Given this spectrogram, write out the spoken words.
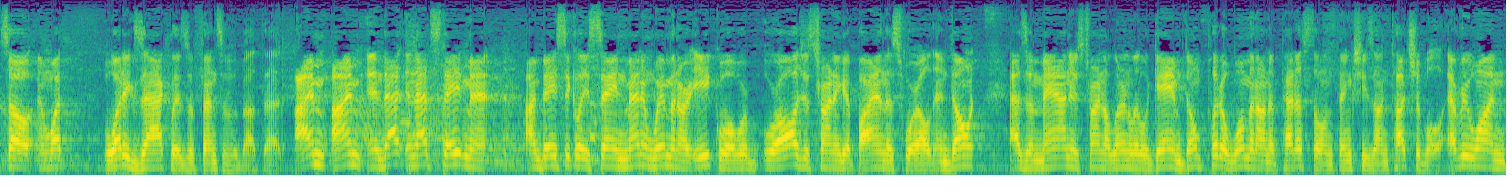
So, and what what exactly is offensive about that? I'm I'm in that in that statement, I'm basically saying men and women are equal. We're we're all just trying to get by in this world, and don't, as a man who's trying to learn a little game, don't put a woman on a pedestal and think she's untouchable. Everyone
